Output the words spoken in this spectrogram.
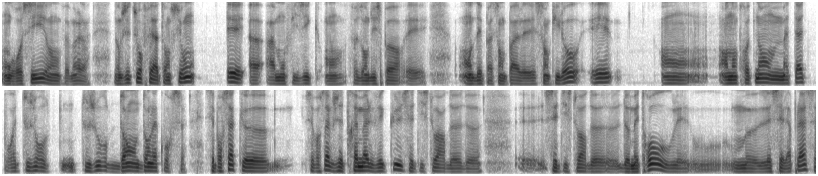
on, grossit. Donc j'ai toujours fait attention et à, à, mon physique en faisant du sport et en dépassant pas les 100 kilos et en, en entretenant ma tête pour être toujours, toujours dans, dans la course. C'est pour ça que c'est pour ça que j'ai très mal vécu cette histoire de, de euh, cette histoire de, de métro où, les, où, on me laissait la place.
